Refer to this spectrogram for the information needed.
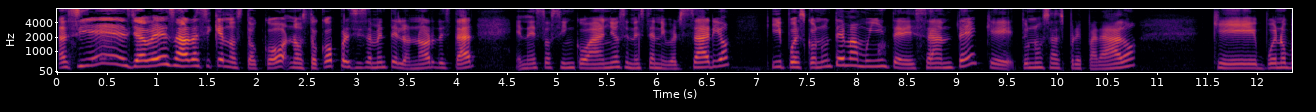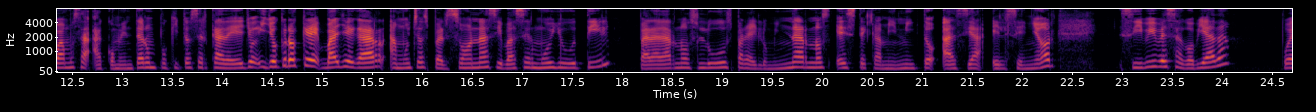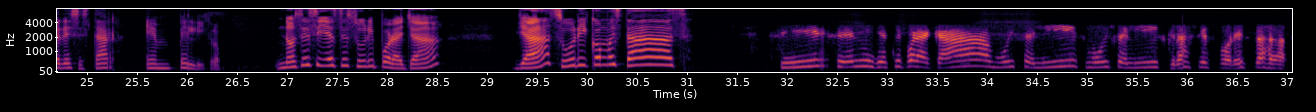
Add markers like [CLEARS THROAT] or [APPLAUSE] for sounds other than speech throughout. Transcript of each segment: Así es, ya ves, ahora sí que nos tocó, nos tocó precisamente el honor de estar en estos cinco años, en este aniversario, y pues con un tema muy interesante que tú nos has preparado, que bueno, vamos a, comentar un poquito acerca de ello, y yo creo que va a llegar a muchas personas y va a ser muy útil para darnos luz, para iluminarnos este caminito hacia el Señor. Si vives agobiada, puedes estar en peligro. No sé si ya Suri por allá. ¿Ya? Suri, ¿cómo estás? Sí, Selmi, ya estoy por acá, muy feliz, muy feliz. Gracias por esta,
